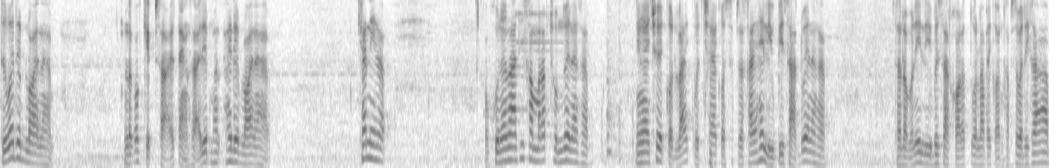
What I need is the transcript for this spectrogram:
ถือว่าเรียบร้อยนะครับ แล้วก็เก็บสายแต่งสายให้เรียบร้อยนะครับ แค่นี้ครับ ขอบคุณนะนะที่เข้ามารับชมด้วยนะครับ ยังไงช่วยกดไลค์กดแชร์กด subscribe ให้หลิวปีศาจด้วยนะครับสำหรับวันนี้หลิวปีศาจขอตัวลาไปก่อนครับ สวัสดีครับ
